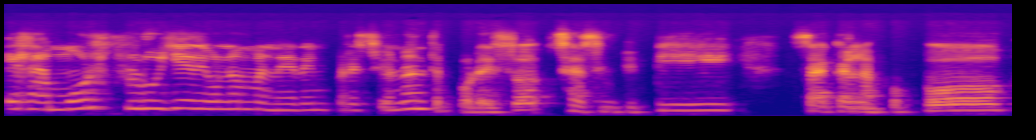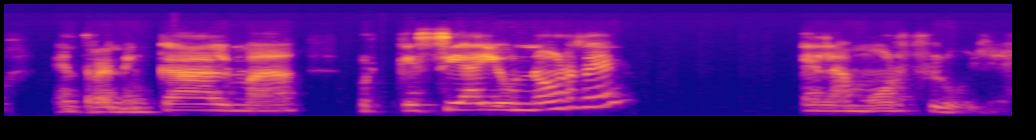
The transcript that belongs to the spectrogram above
el amor fluye de una manera impresionante, por eso se hacen pipí, sacan la popó, entran en calma, porque si hay un orden, el amor fluye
